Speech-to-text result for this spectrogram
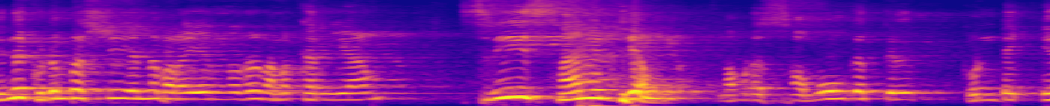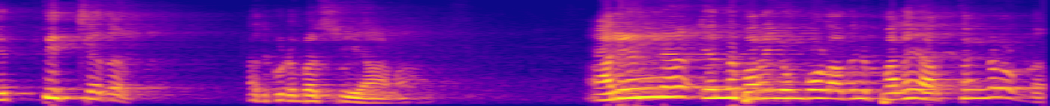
ഇന്ന് കുടുംബശ്രീ എന്ന് പറയുന്നത് നമുക്കറിയാം സ്ത്രീ സാന്നിധ്യം നമ്മുടെ സമൂഹത്തിൽ കൊണ്ട് എത്തിച്ചത് അത് കുടുംബശ്രീയാണ്. അരങ്ങ് എന്ന് പറയുമ്പോൾ അതിന് പല അർത്ഥങ്ങളുണ്ട്.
